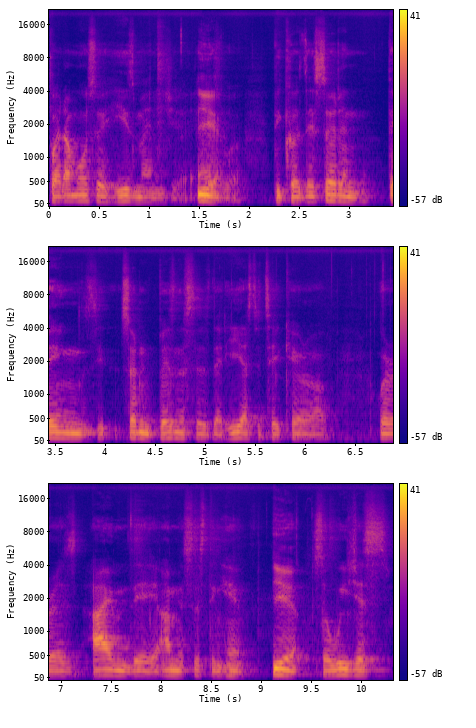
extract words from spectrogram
but I'm also his manager as Yeah. well. Because there's certain things, certain businesses that he has to take care of, whereas I'm there, I'm assisting him. Yeah. So we just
